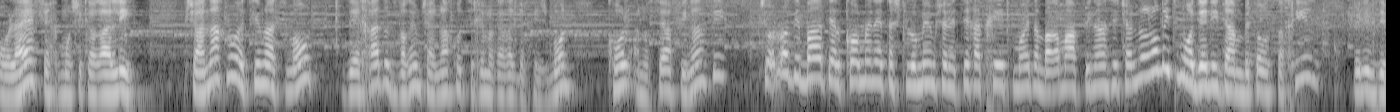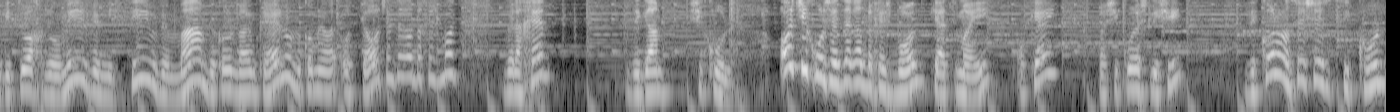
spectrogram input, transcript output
או להפך, כמו שקרה לי. כשאנחנו יוצאים לעצמאות, זה אחד הדברים שאנחנו צריכים לקחת בחשבון, כל הנושא הפיננסי, כשעוד לא דיברתי על כל מיני תשלומים שאני צריך להתחיל להתמודד איתם ברמה הפיננסית, שאני לא מתמודד איתם בתור שכיר, בין אם זה ביטוח לאומי ומיסים ומע"מ וכל מיני דברים כאלו וכל מיני הוצאות שאני צריך לקחת בחשבון, ולכן זה גם שיקול. עוד שיקול שאני צריך לקחת בחשבון כעצמאי, אוקיי? והשיקול השלישי, זה כל הנושא של סיכון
